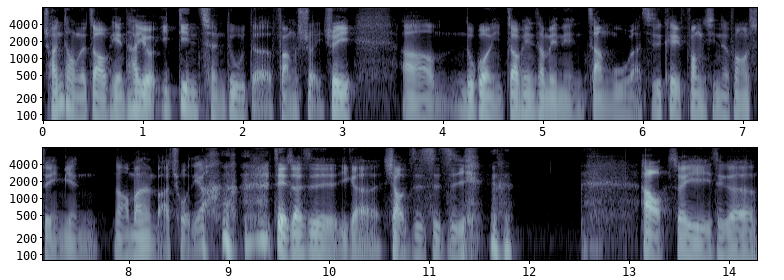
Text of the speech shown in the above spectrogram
传统的照片，它有一定程度的防水，所以啊、呃，如果你照片上面有点脏污了，其实可以放心的放到水里面，然后慢慢把它搓掉，这也算是一个小知识之一。好，所以这个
